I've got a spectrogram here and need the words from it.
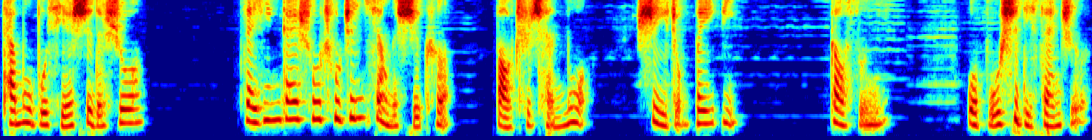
他目不斜视地说。在应该说出真相的时刻，保持沉默是一种卑鄙。告诉你，我不是第三者，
